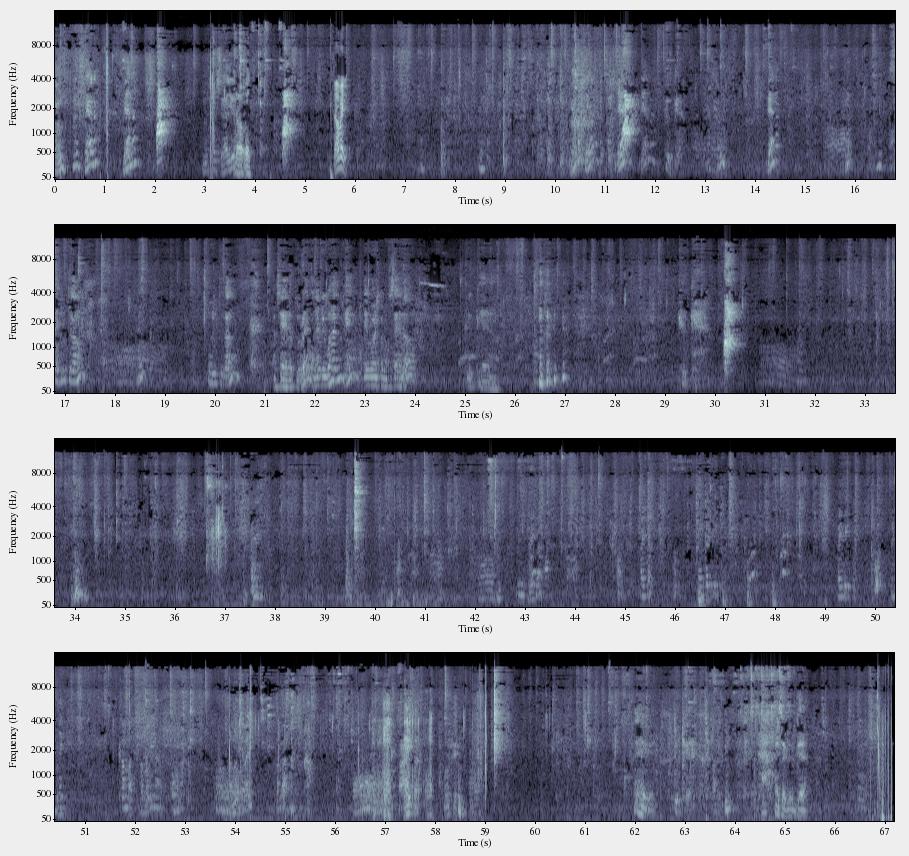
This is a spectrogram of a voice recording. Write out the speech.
Ừ, bé nó, bé nó. Nó sợ dưới. Rồi mình. Rồi mình. Bé nó, bé nó, cứ kìa. Bé nó. Sai do tulão. Sai do tulão. I say hello to Ren and everyone, eh? Everyone's coming to say hello. Good girl. Come back, somebody now. Somebody, right? Come back. Right, okay. Hey, good guy. That's a good guy.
